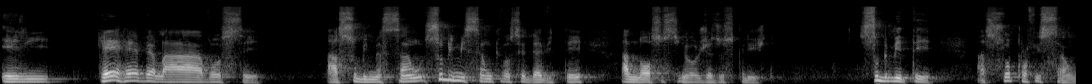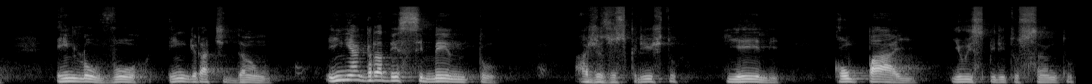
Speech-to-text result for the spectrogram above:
ele quer revelar a você a submissão, submissão que você deve ter a nosso Senhor Jesus Cristo. Submeter a sua profissão em louvor, em gratidão, em agradecimento a Jesus Cristo, que ele, com o Pai, e o Espírito Santo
